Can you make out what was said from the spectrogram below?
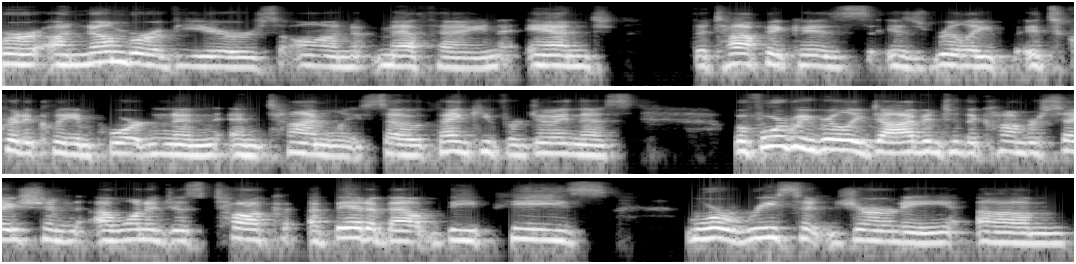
for a number of years on methane, and the topic is is really it's critically important and, and timely. So, thank you for doing this. Before we really dive into the conversation, I want to just talk a bit about BP's more recent journey. Um,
